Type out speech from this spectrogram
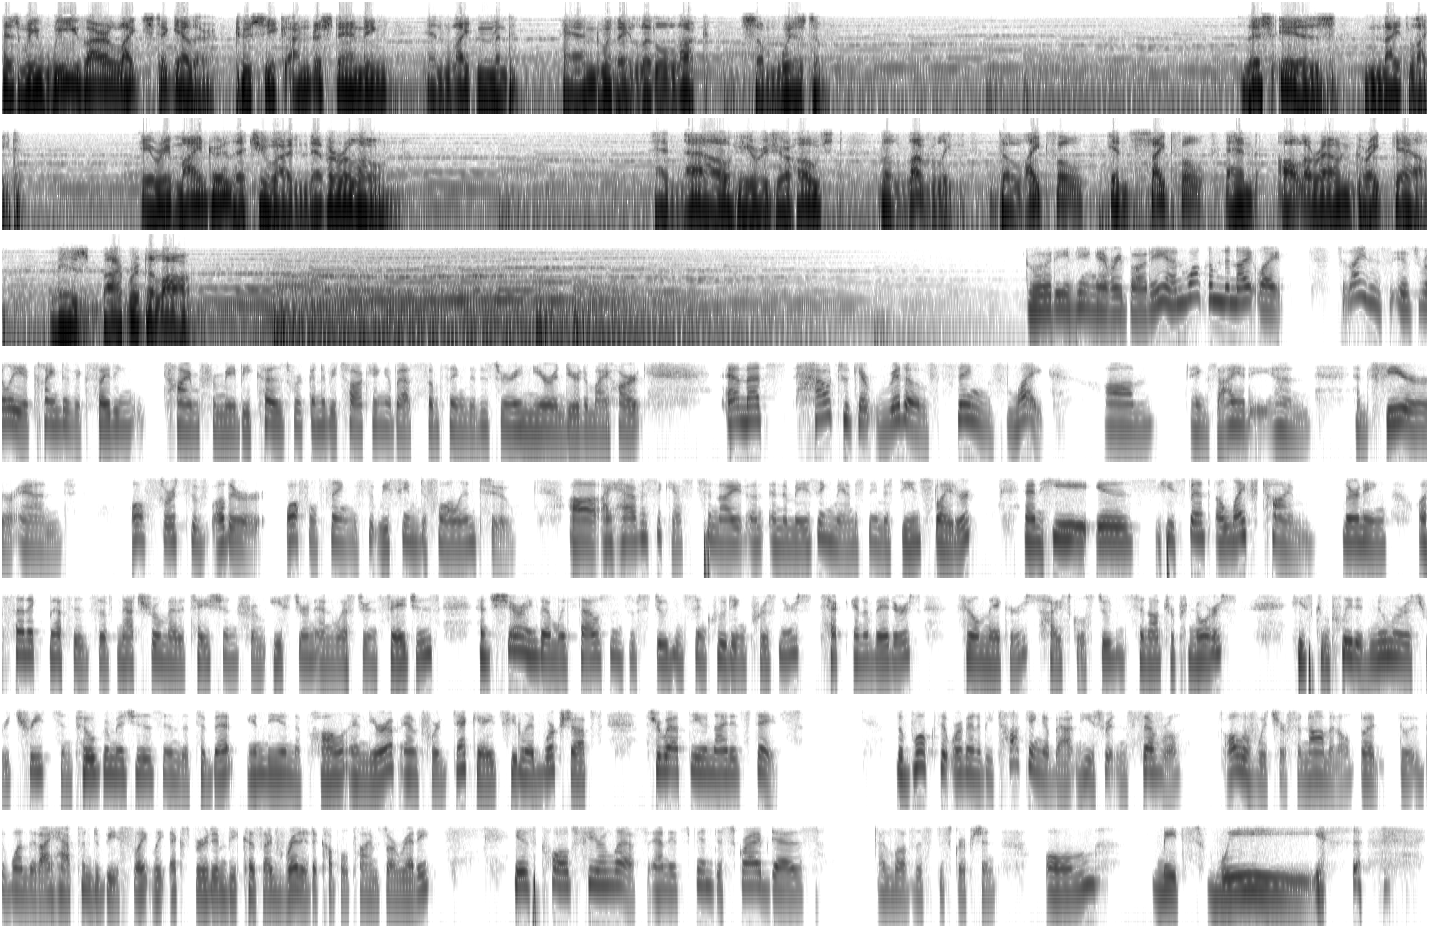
as we weave our lights together to seek understanding, enlightenment, and with a little luck, some wisdom. This is Nightlight, a reminder that you are never alone. And now, here is your host, the lovely, delightful, insightful, and all around great gal, Ms. Barbara DeLong. Good evening, everybody, and welcome to Nightlight. Tonight is, is really a kind of exciting time for me because we're going to be talking about something that is very near and dear to my heart, and that's how to get rid of things like um, anxiety and and fear and all sorts of other awful things that we seem to fall into. Uh, I have as a guest tonight an, an, amazing man. His name is Dean Sluyter, and he is he spent a lifetime learning authentic methods of natural meditation from Eastern and Western sages and sharing them with thousands of students, including prisoners, tech innovators, filmmakers, high school students, and entrepreneurs. He's completed numerous retreats and pilgrimages in the Tibet, India, Nepal, and Europe, and for decades he led workshops throughout the United States. The book that we're going to be talking about, and he's written several, all of which are phenomenal, but the, the one that I happen to be slightly expert in because I've read it a couple times already, is called Fearless, and it's been described as I love this description Om meets we.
